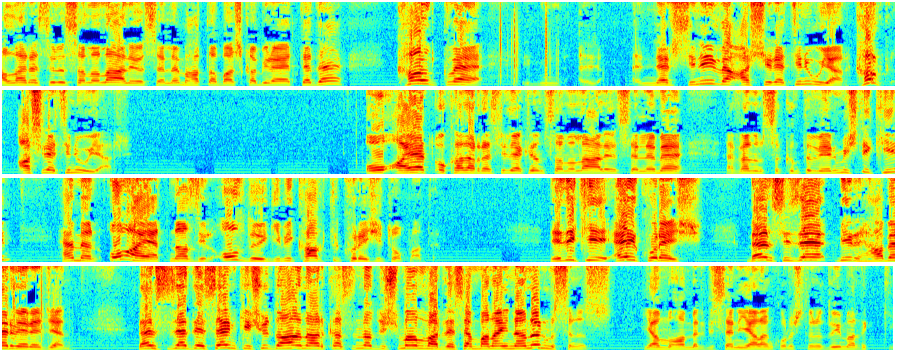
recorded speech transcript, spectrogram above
Allah Resulü sallallahu aleyhi ve sellem hatta başka bir ayette de kalk ve e, nefsini ve aşiretini uyar. Kalk aşiretini uyar. O ayet o kadar Resul-i Ekrem sallallahu aleyhi ve selleme efendim sıkıntı vermişti ki hemen o ayet nazil olduğu gibi kalktı Kureyş'i topladı. Dedi ki ey Kureyş ben size bir haber vereceğim. Ben size desem ki şu dağın arkasında düşman var desem bana inanır mısınız? Ya Muhammed biz senin yalan konuştuğunu duymadık ki.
